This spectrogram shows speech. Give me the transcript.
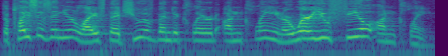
the places in your life that you have been declared unclean or where you feel unclean.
